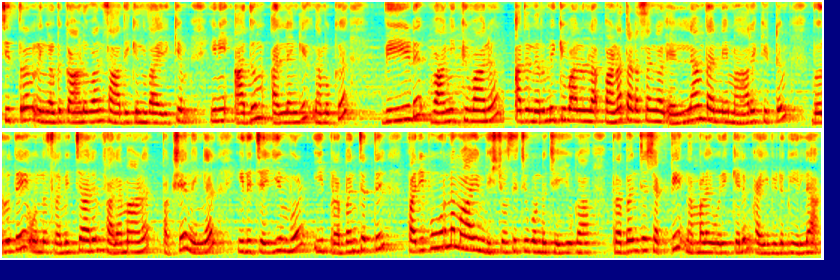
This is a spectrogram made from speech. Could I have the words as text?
ചിത്രം നിങ്ങൾക്ക് കാണുവാൻ സാധിക്കുന്നതായിരിക്കും. ഇനി അതും അല്ലെങ്കിൽ നമുക്ക് വീട് വാങ്ങിക്കുവാനോ അത് നിർമ്മിക്കുവാനുള്ള പണതടസ്സങ്ങൾ എല്ലാം തന്നെ മാറിക്കിട്ടും വെറുതെ ഒന്ന് ശ്രമിച്ചാലും ഫലമാണ്. പക്ഷേ നിങ്ങൾ ഇത് ചെയ്യുമ്പോൾ ഈ പ്രപഞ്ചത്തിൽ പരിപൂർണമായും വിശ്വസിച്ചുകൊണ്ട് ചെയ്യുക. പ്രപഞ്ചശക്തി നമ്മളെ ഒരിക്കലും കൈവിടുകയില്ല.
